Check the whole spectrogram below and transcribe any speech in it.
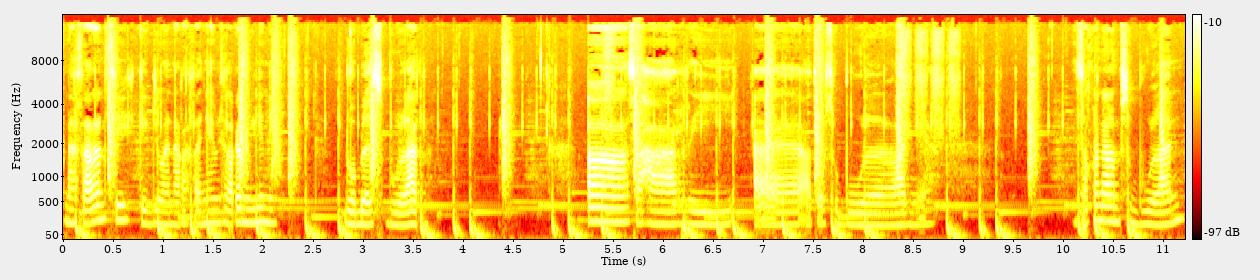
Penasaran sih kayak gimana rasanya? Misalkan gini nih 12 bulan. Uh, sehari uh, atau sebulan ya. Misalkan dalam sebulan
